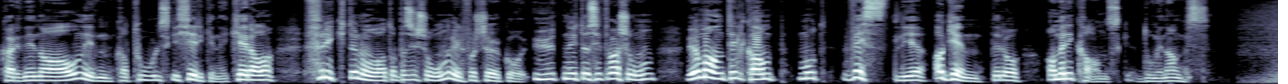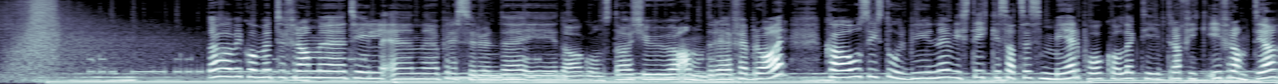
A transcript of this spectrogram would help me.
Kardinalen i den katolske kirken i Kerala frykter nå at opposisjonen vil forsøke å utnytte situasjonen ved å mane til kamp mot vestlige agenter og amerikansk dominans. Da har vi kommet fram eh, til en presserunde i dag onsdag 22. februar. Kaos i storbyene hvis det ikke satses mer på kollektivtrafikk i framtida,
